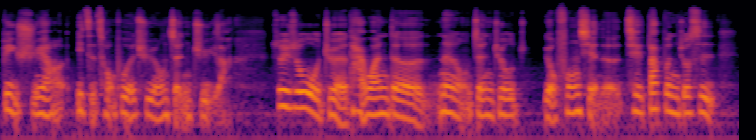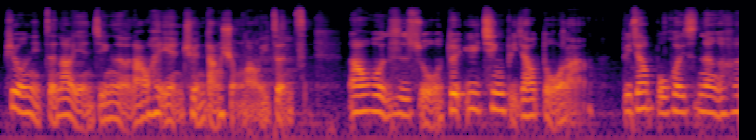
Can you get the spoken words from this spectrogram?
必须要一直重复的去用针具啦。所以说，我觉得台湾的那种针灸有风险的，其实大部分就是譬如你针到眼睛了，然后黑眼圈当熊猫一阵子。然后或者是说，对淤青比较多啦，比较不会是那个很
